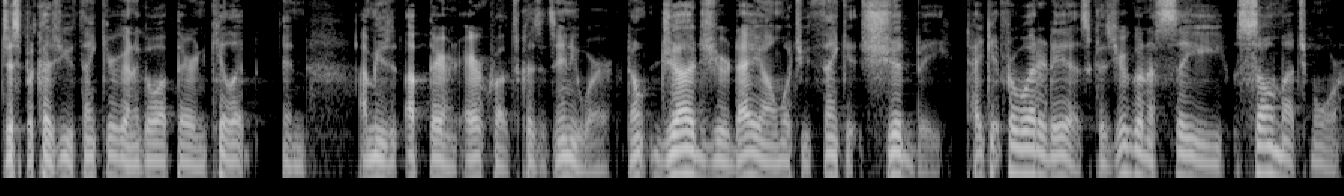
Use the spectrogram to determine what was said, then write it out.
just because you think you're going to go up there and kill it and I'm using up there in air quotes because it's anywhere. Don't judge your day on what you think it should be. Take it for what it is because you're going to see so much more.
